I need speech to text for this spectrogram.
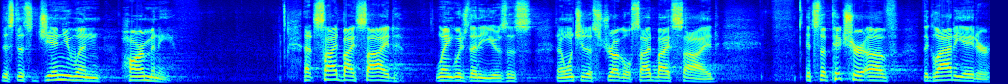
this, this genuine harmony. That side by side language that he uses, and I want you to struggle side by side, it's the picture of the gladiator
